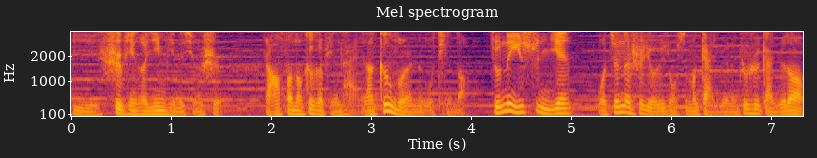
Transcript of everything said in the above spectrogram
以视频和音频的形式，然后放到各个平台，让更多人能够听到。就那一瞬间，我真的是有一种什么感觉呢？就是感觉到，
